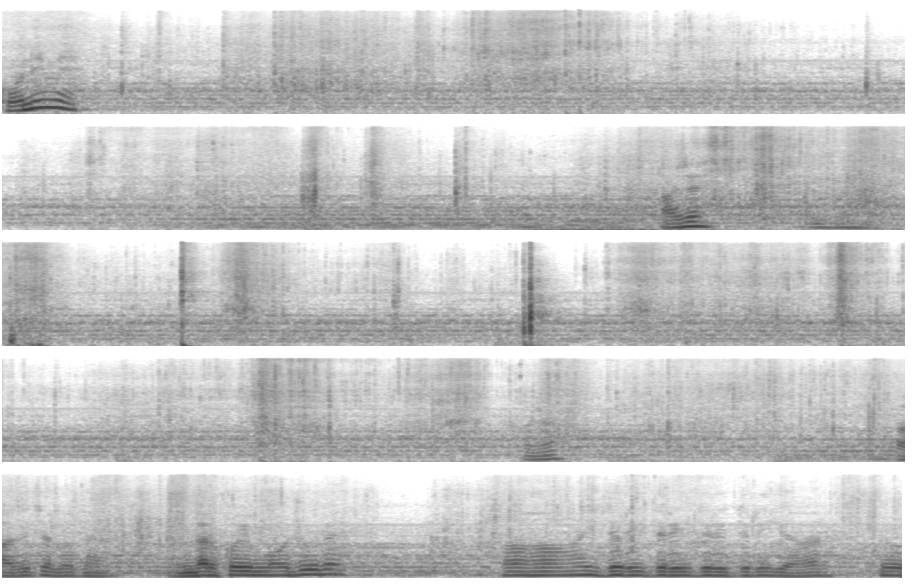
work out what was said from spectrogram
कोने में? आ जाए आगे चलो ध्यान अंदर कोई मौजूद है? हाँ हाँ हाँ इधर इधर इधर इधर ही यार। तो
